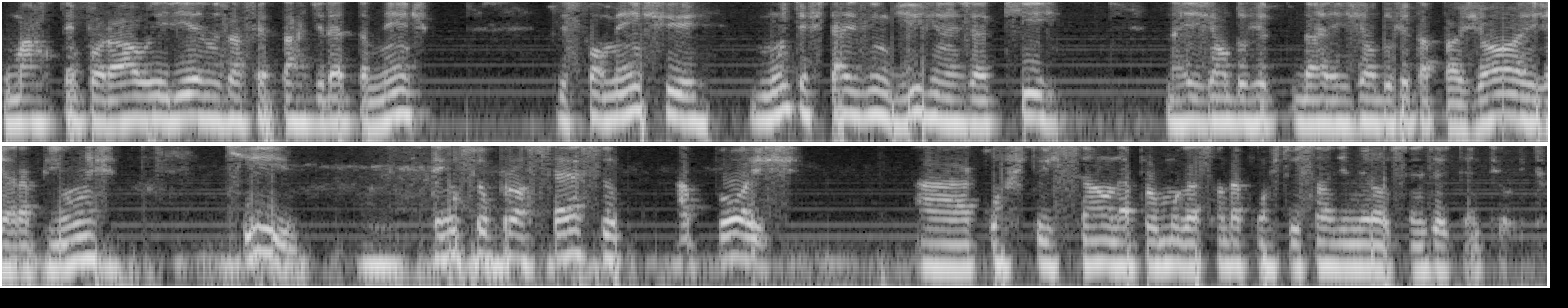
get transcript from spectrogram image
O marco temporal iria nos afetar diretamente, principalmente muitas terras indígenas aqui na região do, da região do Rio Tapajós, de Arapiuns, que tem o seu processo após a Constituição, né, a promulgação da Constituição de 1988.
